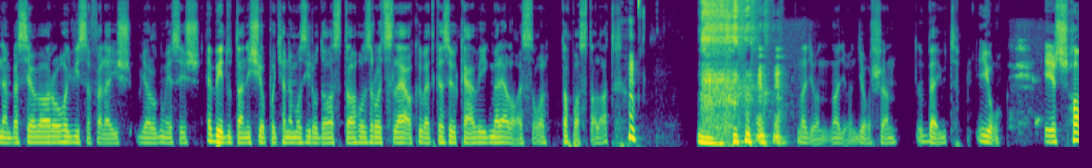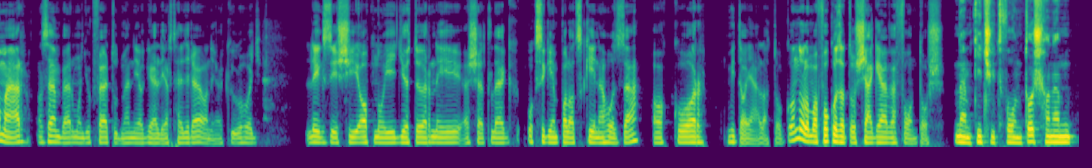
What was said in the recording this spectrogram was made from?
Nem beszélve arról, hogy visszafele is gyalogmész, és ebéd után is jobb, hogyha nem az irodaasztalhoz rogysz le a következő kávéig, mert elalszol. Tapasztalat. nagyon, nagyon gyorsan beüt. Jó. És ha már az ember mondjuk fel tud menni a Gellért hegyre, anélkül, hogy légzési apnói gyötörné, esetleg oxigénpalack kéne hozzá, akkor mit ajánlatok? Gondolom a fokozatosság elve fontos. Nem kicsit fontos, hanem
